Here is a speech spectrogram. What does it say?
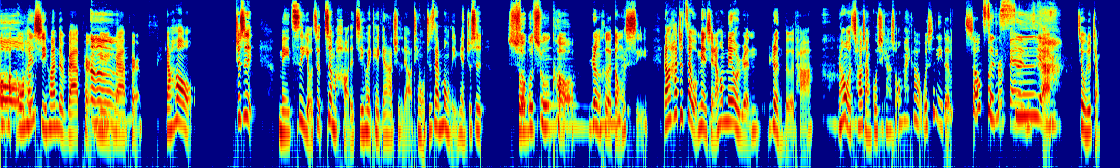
我很我很喜欢的 rapper、嗯女 rapper，然后就是每一次有这这么好的机会可以跟他去聊天，我就在梦里面就是说不出口。任何东西，然后他就在我面前，然后没有人认得他，然后我超想过去跟他说：“Oh my god，我是你的小粉丝呀！” 结果我就讲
